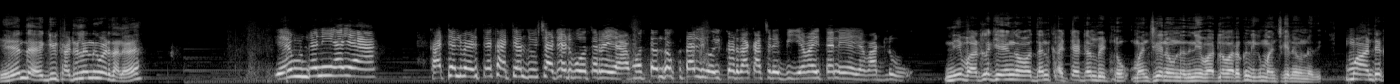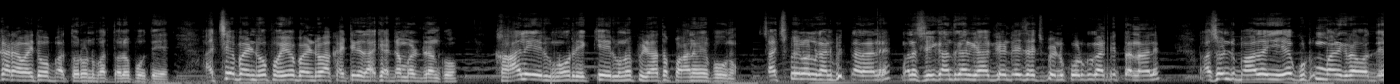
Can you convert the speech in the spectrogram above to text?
ఏంది? కట్టెలు ఎందుకు పెడతానే ఏముండని అయ్యా కట్టెలు పెడితే కట్టెలు చూసి అటు పోతారయ్యా. మొత్తం దొక్కుతాలు ఇక్కడ దాకా వచ్చిన బియ్యం అయితేనే అయ్యా వడ్లు. నీ వడ్లకి ఏం కావద్దని కట్టి అడ్డం పెట్టినావు. మంచిగానే ఉన్నది. నీ వడ్ల వరకు నీకు మంచిగానే ఉన్నది. మా అంటే ఖరాబ్ అయితే ఓ బత్తో రెండు బత్తలో పోతే. వచ్చే బండి పోయే బండి ఆ కట్టికి దాకి అడ్డం పడ్డాడు అనుకో కాలు ఎరుగునో రెక్కి ఎరుగునో పిడాత పానమే పోను. చచ్చిపోయిన వాళ్ళు కనిపిస్తానే మన శ్రీకాంత్ గారికి యాక్సిడెంట్ అయ్యి చచ్చిపోయిన కొడుకు కనిపిస్తానే అసలు బాధ ఏ కుటుంబానికి రావద్దే?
